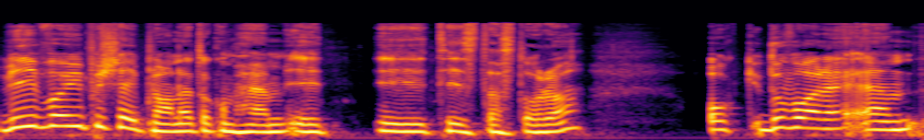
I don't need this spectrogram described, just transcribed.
Vi var ju på tjejplanet och kom hem i, i tisdags då, då. Och då var det en,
